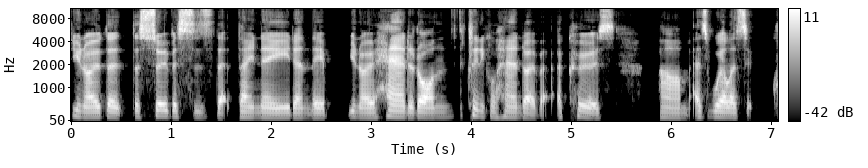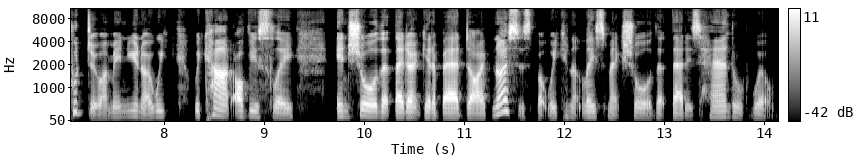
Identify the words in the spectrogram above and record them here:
you know, the the services that they need, and they're you know handed on. The clinical handover occurs um, as well as it could do. I mean, you know, we we can't obviously ensure that they don't get a bad diagnosis, but we can at least make sure that that is handled well.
